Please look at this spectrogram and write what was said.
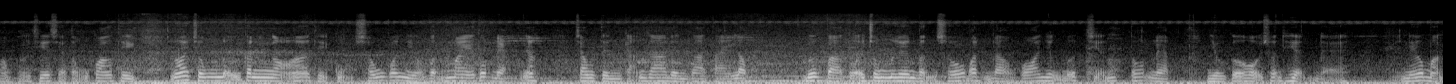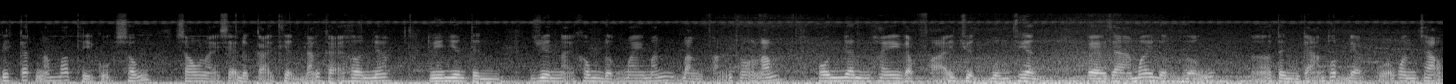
phạm hướng chia sẻ tổng quan thì nói chung nữ căn ngọ thì cuộc sống có nhiều vận may tốt đẹp nhé trong tình cảm gia đình và tài lộc, bước vào tuổi trung liên vận số bắt đầu có những bước triển tốt đẹp. Nhiều cơ hội xuất hiện để nếu mà biết cách nắm bắt thì cuộc sống sau này sẽ được cải thiện đáng kể hơn nhé tuy nhiên tình duyên lại không được may mắn bằng phẳng cho lắm. Hôn nhân hay gặp phải chuyện buồn phiền về già mới được hưởng uh, tình cảm tốt đẹp của con cháu.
